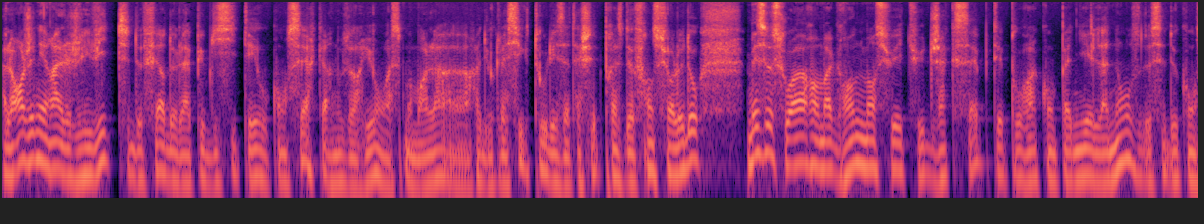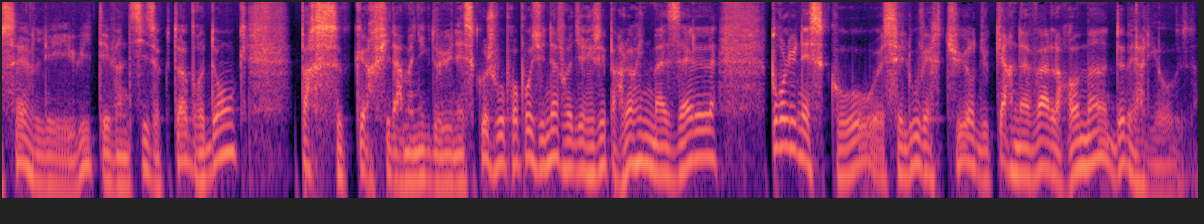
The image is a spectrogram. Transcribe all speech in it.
Alors en général, j'évite de faire de la publicité au concert car nous aurions à ce moment-là à Radio Classique tous les attachés de presse de France sur le dos. Mais ce soir, en ma grande mensuétude, j'accepte et pour accompagner l'annonce de ces deux concerts, les 8 et 26 octobre donc, par ce chœur philharmonique de l'UNESCO, je vous propose une œuvre dirigée par Laurine Mazel. Pour l'UNESCO, c'est l'ouverture du carnaval romain de Berlioz.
